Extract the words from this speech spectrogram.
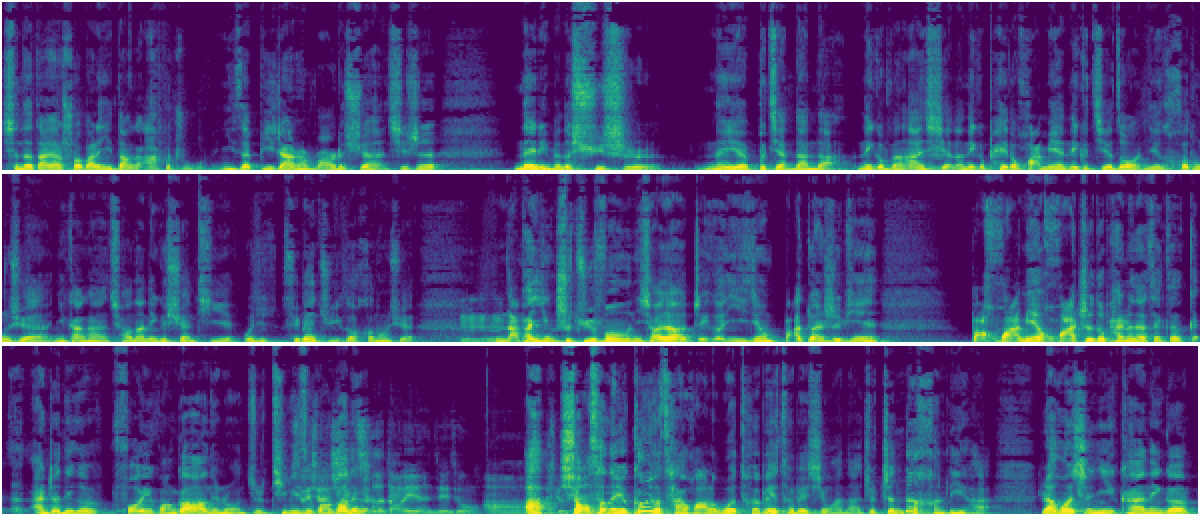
现在大家说白了，你当个 UP 主，你在 B 站上玩的炫，其实那里面的叙事那也不简单的，那个文案写的，那个配的画面，那个节奏，那个何同学，你看看乔的那个选题，我就随便举一个何同学，哪怕影视飓风，你瞧瞧这个已经把短视频把画面画质都拍成那，这个按照那个 for A 广告那种，就是 TVC 广告那个侧导演这种啊啊，小策那就更有才华了，我特别特别喜欢他，就真的很厉害。然后是你看那个，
